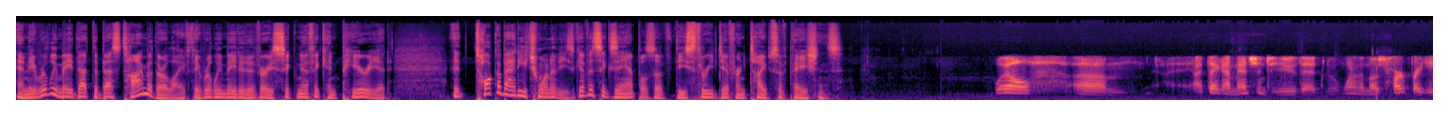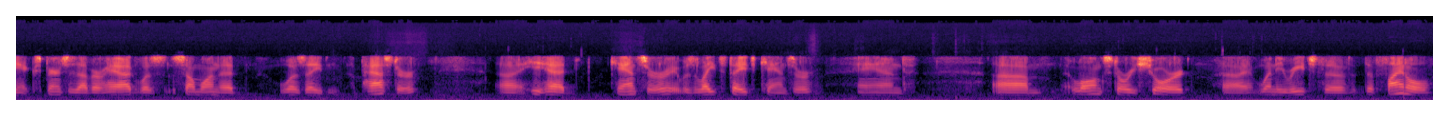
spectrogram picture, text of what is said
And they really made that the best time of their life. They really made it a very significant period. Uh, talk about each one of these. Give us examples of these three different types of patients. Well, um, I think I mentioned to you that one of the most heartbreaking experiences I've ever had was someone that was a, a pastor. Uh, he had cancer. It was late stage cancer, and um, long story short, uh, when he reached the the final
